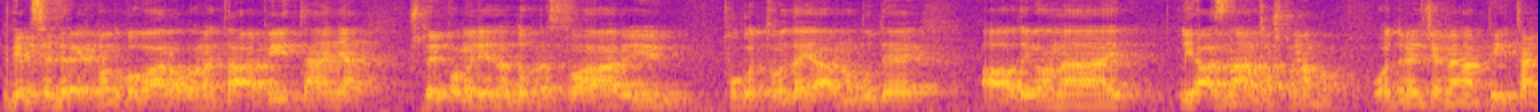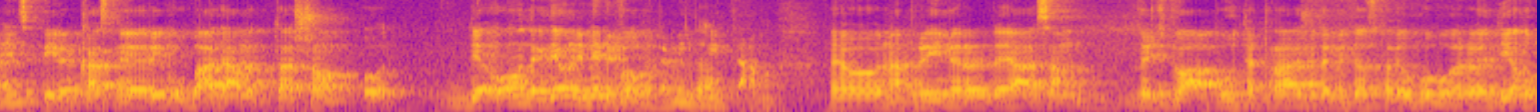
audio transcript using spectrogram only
gdje bi se direktno odgovaralo na ta pitanja, što je po jedna dobra stvar i pogotovo da javno bude, ali onaj, ja znam zašto nama određena pitanja inicijative kasne, jer ubadamo tačno gdje, onda gdje oni ne bi volili da mi da. pitamo. Evo, na primjer, ja sam već dva puta tražio da mi dostave ugovore o dijelu e,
